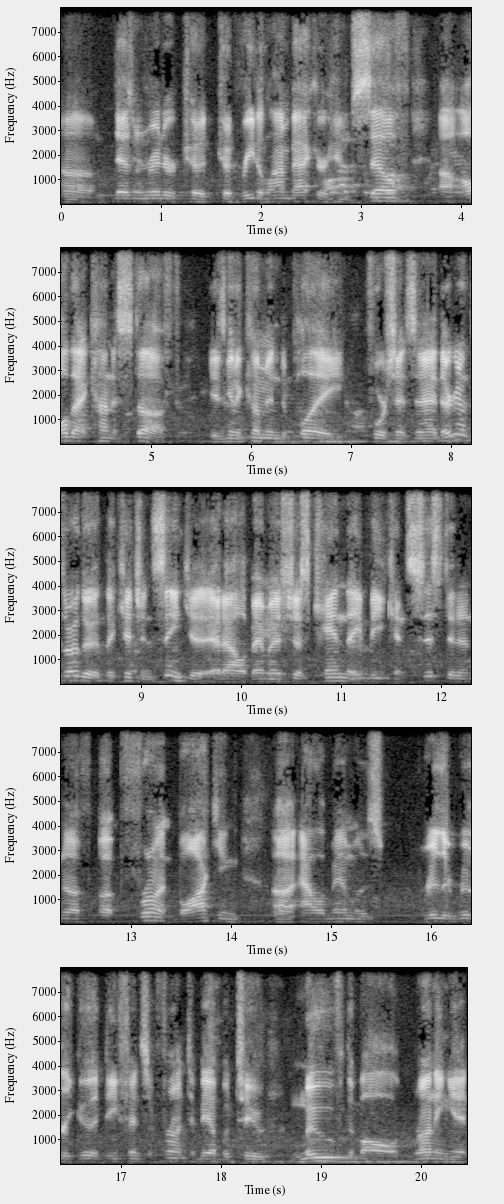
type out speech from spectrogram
um, Desmond Ridder could could read a linebacker himself, uh, all that kind of stuff is going to come into play for Cincinnati. They're going to throw the, the kitchen sink at, at Alabama. It's just can they be consistent enough up front blocking uh, Alabama's really, really good defensive front to be able to move the ball, running it,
